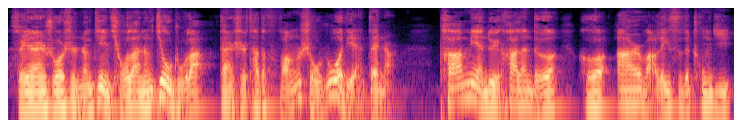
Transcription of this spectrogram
虽然说是能进球了，能救主了，但是他的防守弱点在哪儿？他面对哈兰德和阿尔瓦雷斯的冲击，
